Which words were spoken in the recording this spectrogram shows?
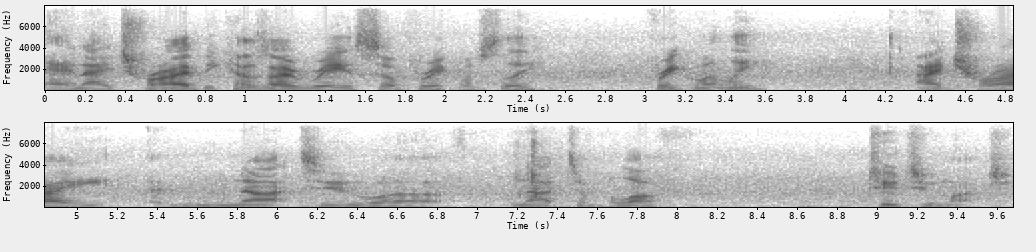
and I try because I raise so frequently. Frequently, I try not to uh, not to bluff too too much.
